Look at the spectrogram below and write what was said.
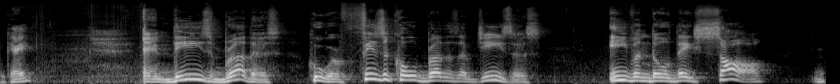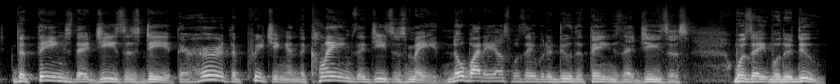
okay? And these brothers who were physical brothers of Jesus, even though they saw the things that Jesus did. They heard the preaching and the claims that Jesus made. Nobody else was able to do the things that Jesus was able to do.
